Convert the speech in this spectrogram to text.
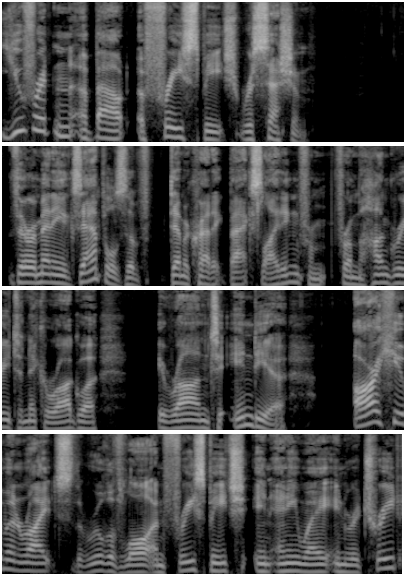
You've written about a free speech recession. There are many examples of democratic backsliding from, from Hungary to Nicaragua, Iran to India. Are human rights, the rule of law, and free speech in any way in retreat,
